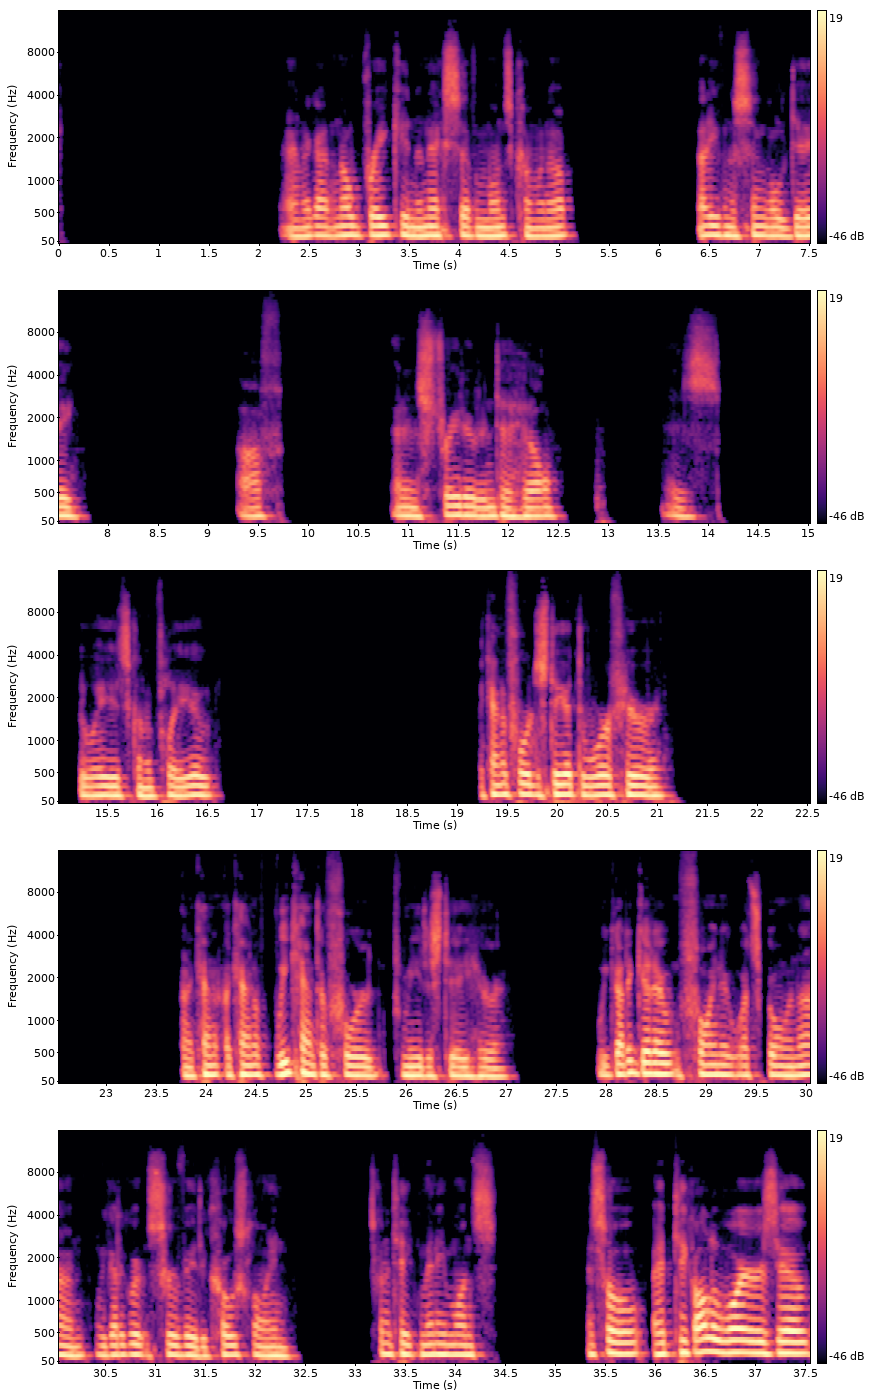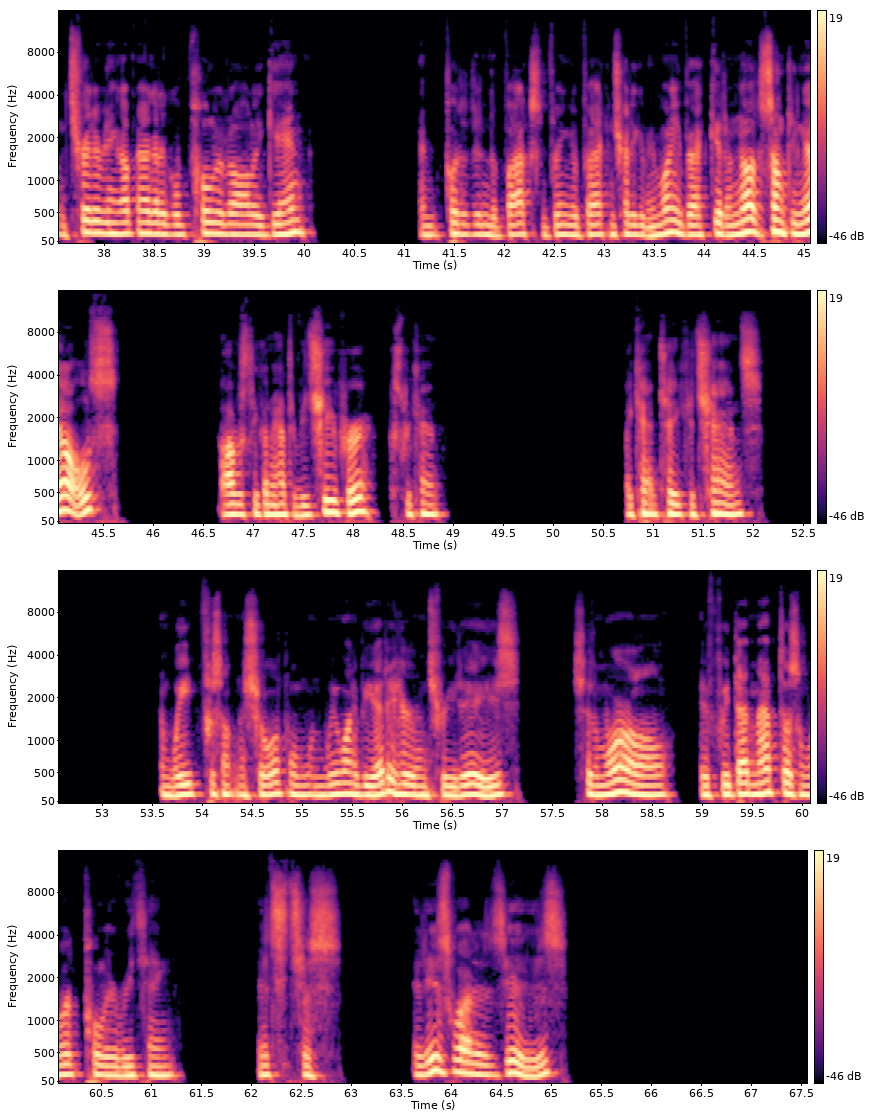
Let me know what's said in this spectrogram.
And I got no break in the next seven months coming up. Not even a single day off. And then straight out into hell is the way it's going to play out. I can't afford to stay at the wharf here. And I can't, I can't, we can't afford for me to stay here. We got to get out and find out what's going on. We got to go out and survey the coastline. It's going to take many months. And so I had to take all the wires out and thread everything up. Now I got to go pull it all again and put it in the box and bring it back and try to get my money back. Get another something else. Obviously, going to have to be cheaper because we can't I can't take a chance and wait for something to show up when we want to be out of here in three days. So tomorrow, if we, that map doesn't work, pull everything. It's just, it is what it is.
